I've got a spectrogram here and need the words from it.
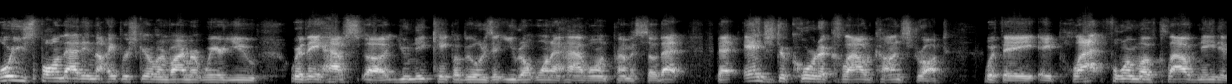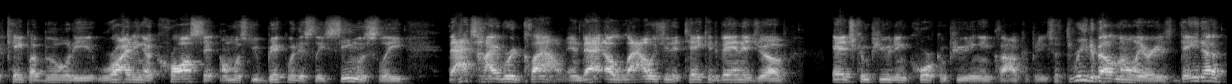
or you spawn that in the hyperscaler environment where you where they have uh, unique capabilities that you don't want to have on premise so that that edge to core to cloud construct with a, a platform of cloud native capability riding across it almost ubiquitously, seamlessly, that's hybrid cloud. And that allows you to take advantage of edge computing, core computing, and cloud computing. So, three developmental areas data,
